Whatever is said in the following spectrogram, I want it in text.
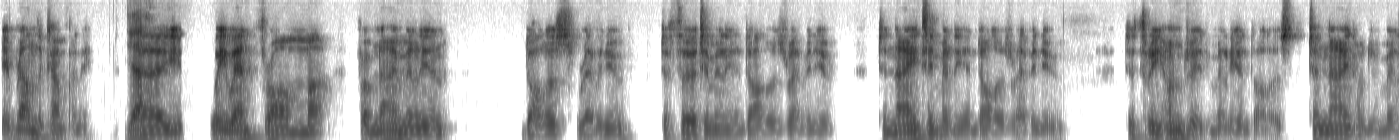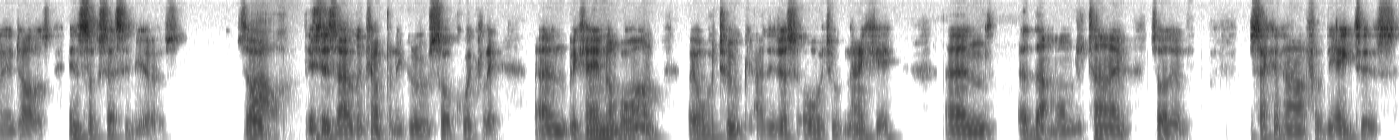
it ran the company. Yeah. Uh, we went from uh, from nine million dollars revenue to thirty million dollars revenue to ninety million dollars revenue to three hundred million dollars to nine hundred million dollars in successive years. So wow. this is how the company grew so quickly and became number one. They overtook Adidas, overtook Nike, and at that moment of time, sort of the second half of the eighties,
